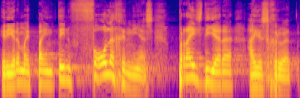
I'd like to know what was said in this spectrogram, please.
het die Here my pyn ten volle genees. Prys die Here, hy is groot.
